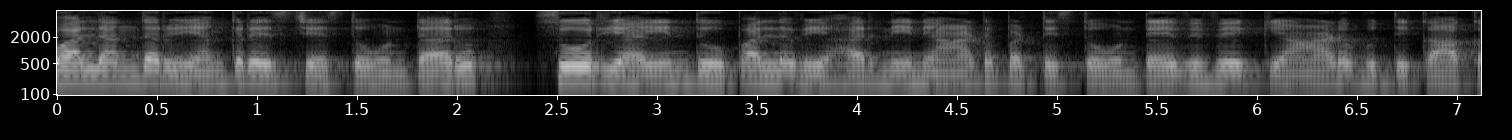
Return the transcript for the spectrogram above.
వాళ్ళందరూ ఎంకరేజ్ చేస్తూ ఉంటారు. సూర్య ఇందు పల్లవి హరిణిని ఆట పట్టిస్తూ ఉంటే వివేక్కి ఆడబుద్ధి కాక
